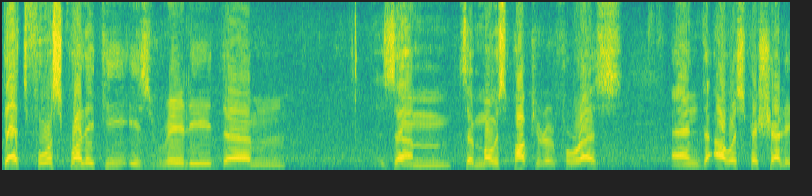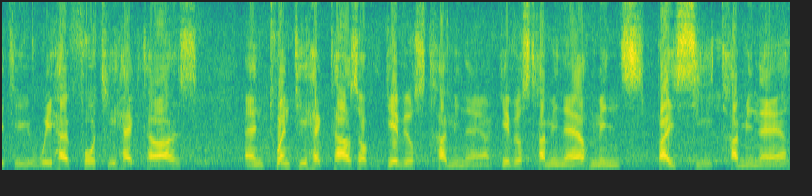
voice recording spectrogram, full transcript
That fourth quality is really the, um, the, um, the most popular for us and our specialty. We have 40 hectares and 20 hectares of Gewürztraminer. Gewürztraminer means spicy traminer.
